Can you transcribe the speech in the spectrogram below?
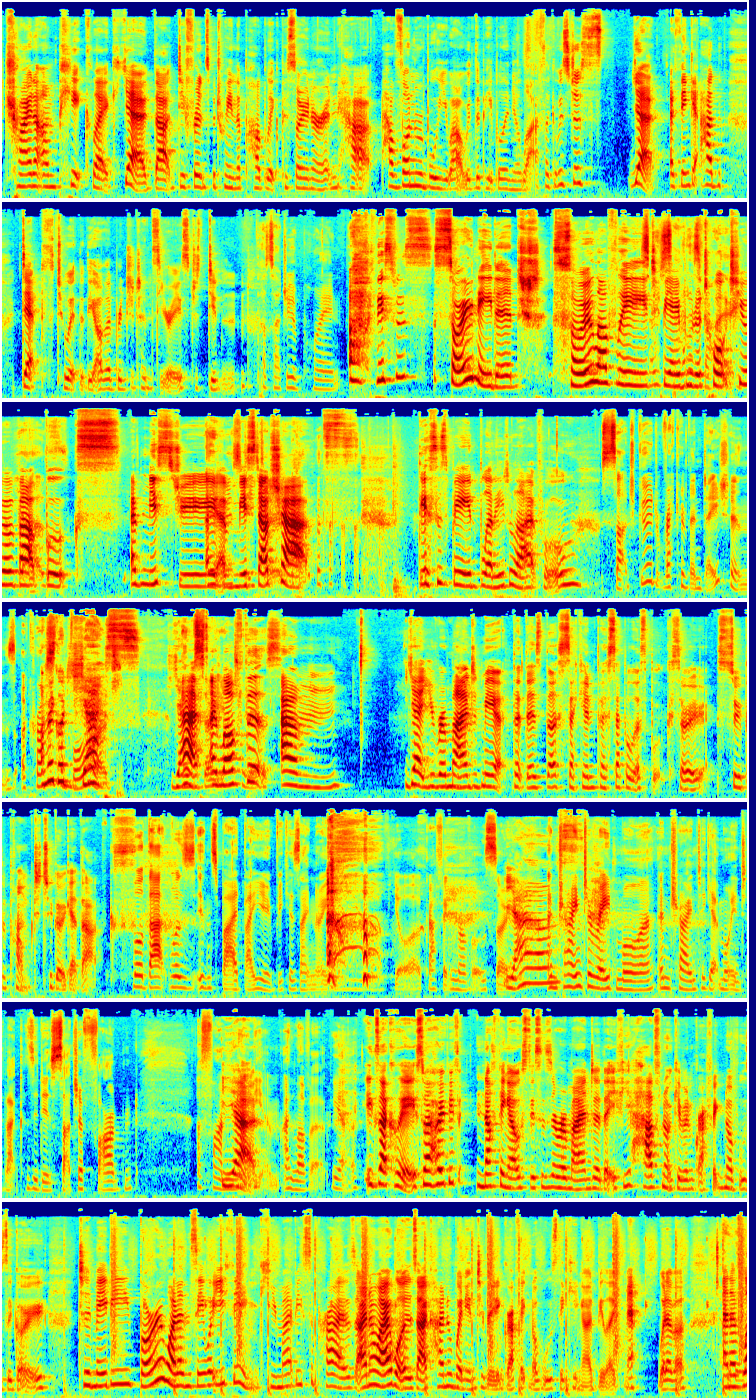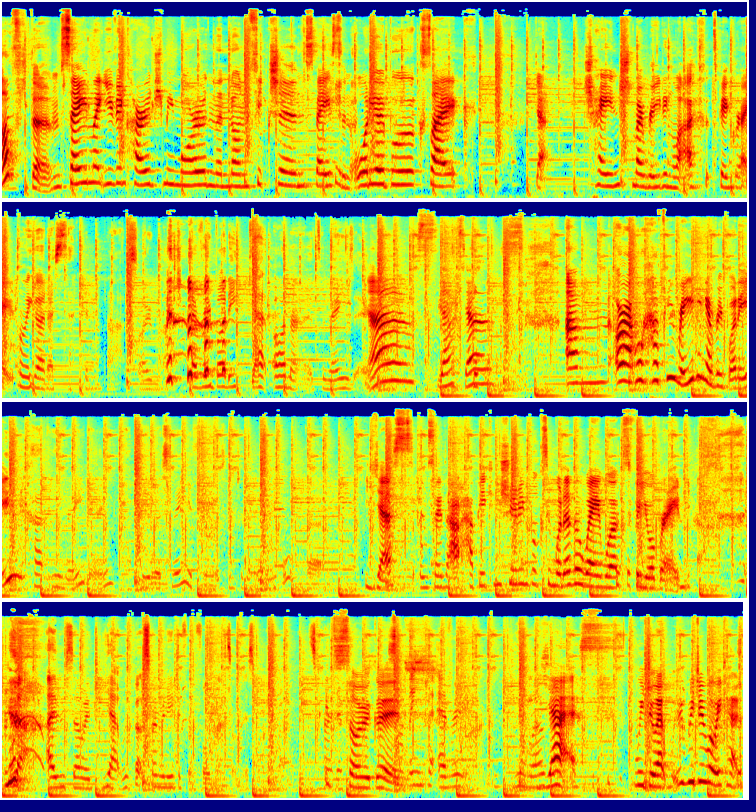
trying to unpick like yeah that difference between the public persona and how how vulnerable you are with the people in your life like it was just yeah i think it had depth to it that the other bridgerton series just didn't That's such a good point. oh this was so needed so lovely So to be able to talk to you about Yes. books i've missed you I've i've, missed missed, our chats this has been bloody delightful Such good recommendations across. Oh my god, yes. Yes, so I love the this. um yeah, you reminded me that there's the second Persepolis book, so super pumped to go get that. Well, that was inspired by you because I know you love your graphic novels. So Yeah. I'm trying to read more and trying to get more into that because it is such a fun, a fun Yeah. medium. I love it. Yeah. Exactly. So I hope if nothing else, this is a reminder that if you have not given graphic novels a go, to maybe borrow one and see what you think. You might be surprised. I know I was. I kind of went into reading graphic novels thinking I'd be like, meh, whatever. And I've loved them. Same like you've encouraged me more in the non-fiction space and audiobooks. Like, yeah, changed my reading life. It's been great. Oh my god, I second so much. Everybody get on it. It's amazing. Yes, yes, yes. Um, all right, well, happy reading, everybody. Happy reading. Happy listening if you listen to the audiobook. But Yes, also that happy consuming books in whatever way works for your brain. yeah, I'm so into. Yeah, we've got so many different formats on this one. It's kind It's of so good. something for everyone. Yes, we do it. We do what we can.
